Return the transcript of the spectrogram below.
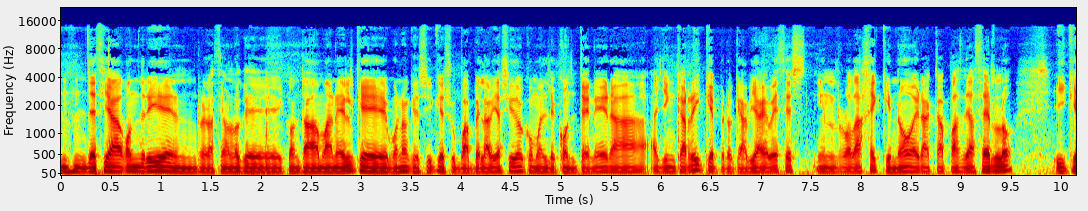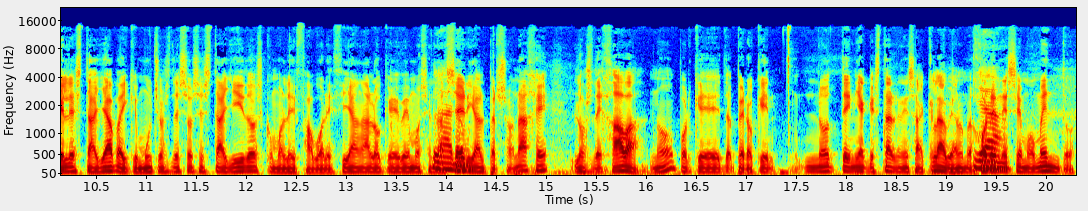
Decía Gondry en relación a lo que contaba Manel que bueno que sí que su papel había sido como el de contener a, a Jim Carrey que pero que había veces en el rodaje que no era capaz de hacerlo y que él estallaba y que muchos de esos estallidos como le favorecían a lo que vemos en la serie al personaje los dejaba no porque pero que no tenía que estar en esa clave a lo mejor Ya. en ese momento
